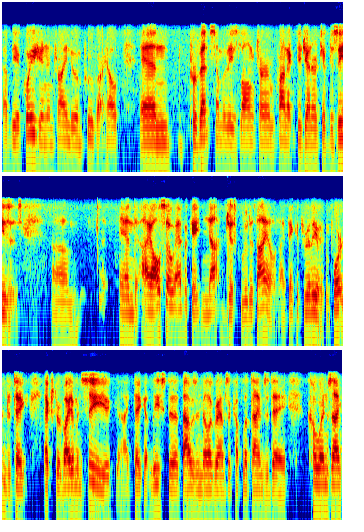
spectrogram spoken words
of the equation in trying to improve our health and prevent some of these long term chronic degenerative diseases. Um, and I also advocate not just glutathione. I think it's really important to take extra vitamin C. I take at least a thousand milligrams a couple of times a day. Coenzyme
